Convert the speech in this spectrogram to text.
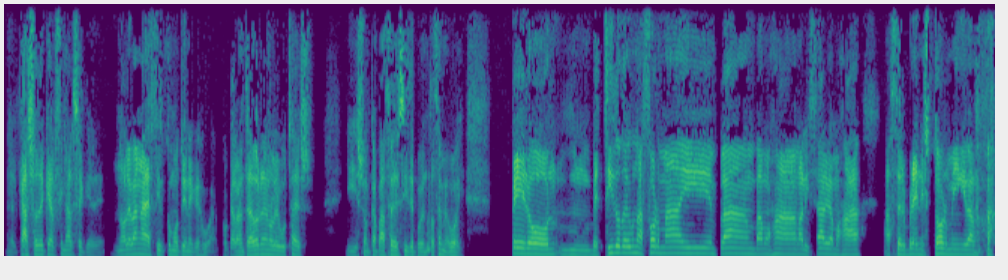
en el caso de que al final se quede, no le van a decir cómo tiene que jugar, porque a los entrenadores no les gusta eso y son capaces de decir, pues entonces me voy. Pero mm, vestido de una forma y en plan vamos a analizar y vamos a, hacer brainstorming y vamos a,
